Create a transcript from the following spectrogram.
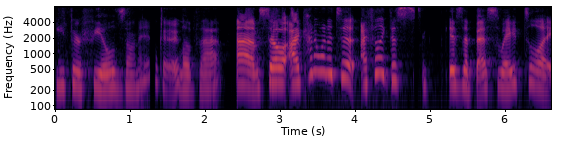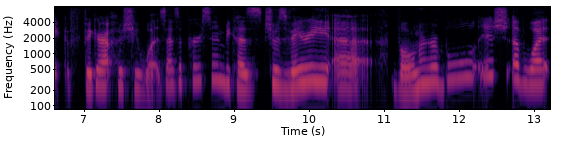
Ether Fields on it. Okay. Love that. Um, so I kind of wanted to. I feel like this is the best way to like figure out who she was as a person because she was very uh vulnerable-ish of what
